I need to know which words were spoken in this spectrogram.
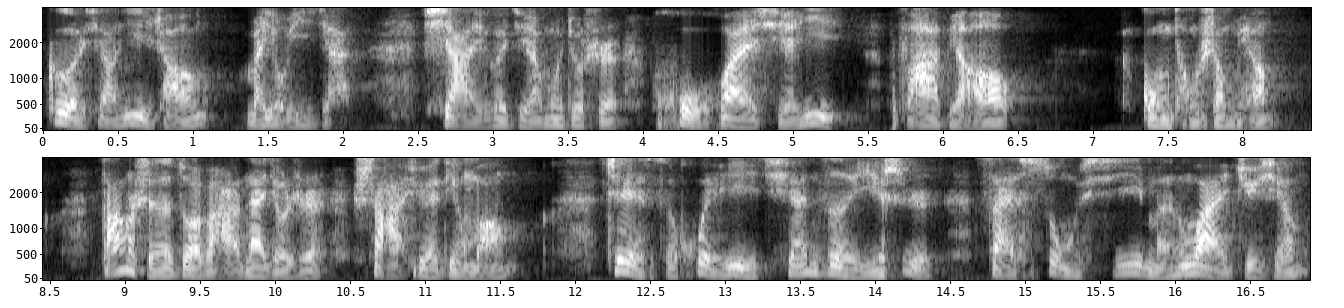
各项议程没有意见。下一个节目就是互换协议，发表共同声明。当时的做法那就是歃血定盟。这次会议签字仪式在宋西门外举行。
